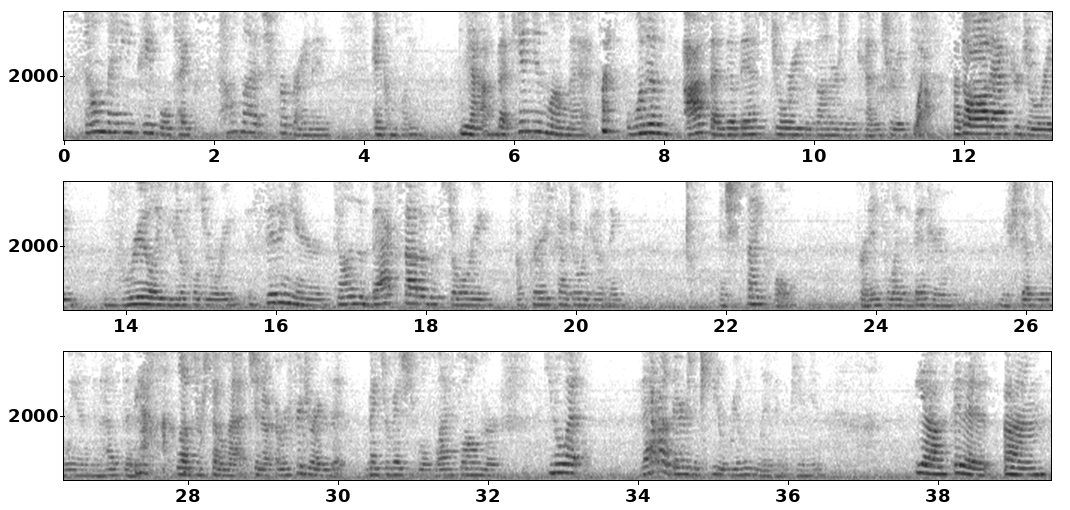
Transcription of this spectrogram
so many people take so much for granted and complain. yeah. But Kenyon Lomax, one of I say the best jewelry designers in the country, Wow. That's- sought after jewelry, really beautiful jewelry, is sitting here telling the backside of the story of Prairie Sky Jewelry Company. And she's thankful for an insulated bedroom where she doesn't hear the wind, and husband Yeah. loves her so much, and a, a refrigerator that makes her vegetables last longer. You know what? That right there is the key to really living, Kenyon. Yeah, it is. Um,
